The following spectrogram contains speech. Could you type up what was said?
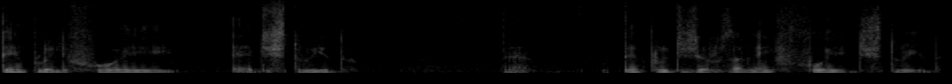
templo ele foi é, destruído. Né? O templo de Jerusalém foi destruído.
